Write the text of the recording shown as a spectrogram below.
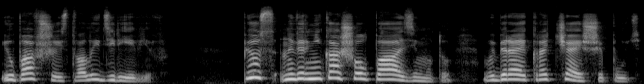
и упавшие стволы деревьев. Пес наверняка шел по азимуту, выбирая кратчайший путь.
